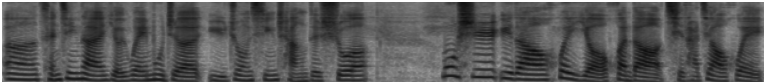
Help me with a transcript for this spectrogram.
呃，曾经呢，有一位牧者语重心长的说：“牧师遇到会友换到其他教会，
